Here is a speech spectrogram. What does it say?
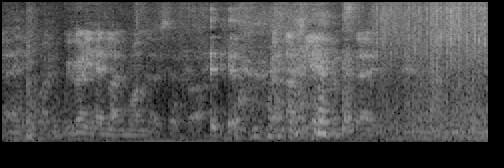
at any point. We've only headlined one though so far, yeah. but luckily everyone stayed.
